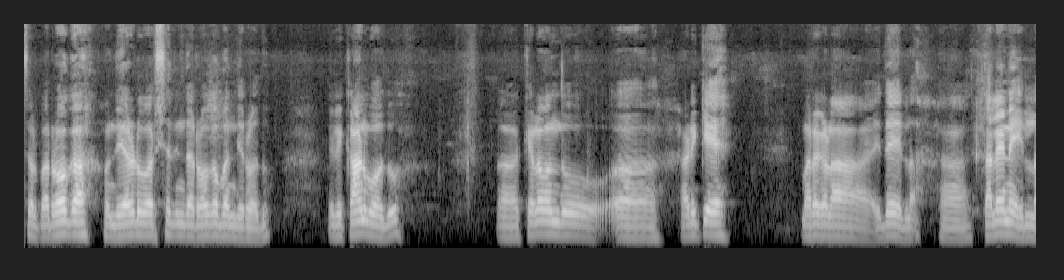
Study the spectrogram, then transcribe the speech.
ಸ್ವಲ್ಪ ರೋಗ, ಒಂದು ಎರಡು ವರ್ಷದಿಂದ ರೋಗ ಬಂದಿರೋದು. ಇಲ್ಲಿ ಕಾಣ್ಬೋದು. ಕೆಲವೊಂದು ಅಡಿಕೆ ಮರಗಳ ಇದೇ ಇಲ್ಲ. ತಲೆನೇ ಇಲ್ಲ.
